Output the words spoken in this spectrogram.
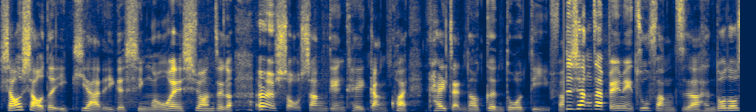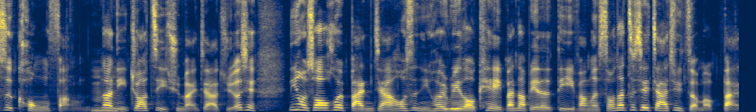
小小的 IKEA 的一个新闻。我也希望这个二手商店可以赶快开展到更多地方。就像在北美租房子啊，很多都是空房，那你就要自己去买家具，而且你有时候会搬家，或是你会 relocate 搬到别的地方的时候，那这些家具怎么办？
